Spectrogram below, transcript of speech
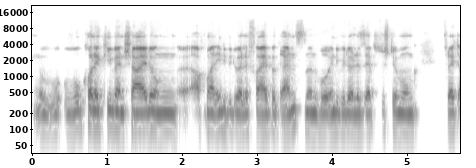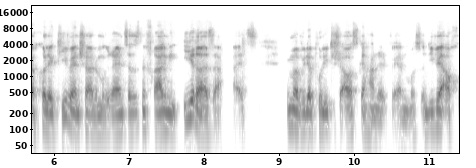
wo, wo kollektive Entscheidungen äh, auch mal individuelle Freiheit begrenzen und wo individuelle Selbstbestimmung vielleicht auch kollektive Entscheidungen begrenzt, das ist eine Frage, die ihrerseits immer wieder politisch ausgehandelt werden muss und die wir auch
